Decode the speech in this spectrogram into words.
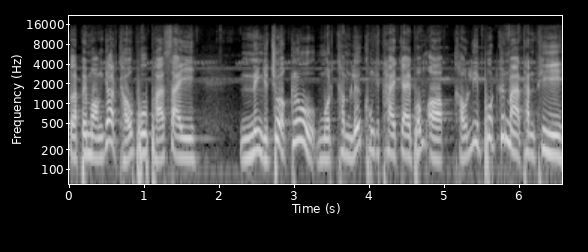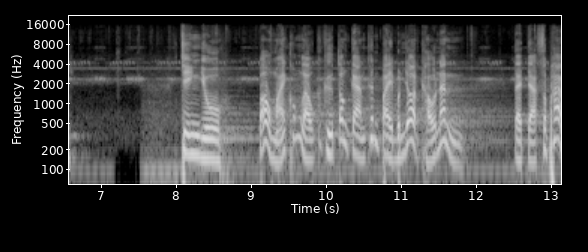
กลับไปมองยอดเขาภูผาไซ นิ่งอยู่ชั่วครู่หมดคำหรือคงจะทายใจผมออก เขารีบพูดขึ้นมาทันที จริงอยู่เป้าหมายของเราก็คือต้องการขึ้นไปบนยอดเขานั่น แต่จากสภาพ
